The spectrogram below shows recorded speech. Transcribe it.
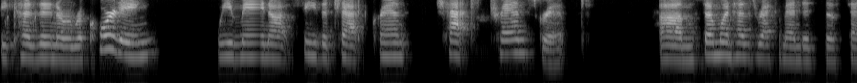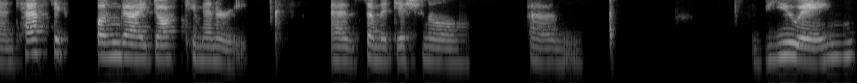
because in a recording, we may not see the chat, chat transcript. Um, someone has recommended the fantastic fungi documentary as some additional um, viewing.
